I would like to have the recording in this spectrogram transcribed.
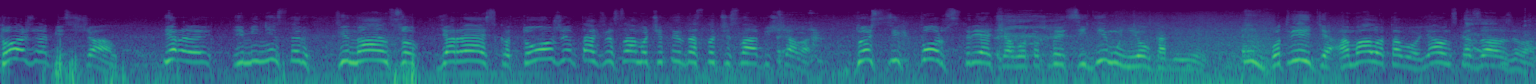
Тоже обещал. И, и министр финансов Яресько тоже так же само 14 числа обещала. До сих пор встреча, вот, вот мы сидим у нее в кабинете. Вот видите, а мало того, я вам сказал же вам,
